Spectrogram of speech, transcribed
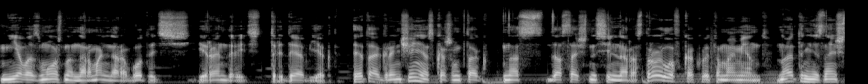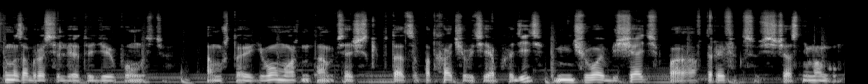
невозможно нормально работать и рендерить 3D-объекты. Это ограничение, скажем так, нас достаточно сильно расстроило в какой-то момент, но это не значит, что мы забросили эту идею полностью потому что его можно там всячески пытаться подхачивать и обходить. Ничего обещать по After Effects сейчас не могу.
